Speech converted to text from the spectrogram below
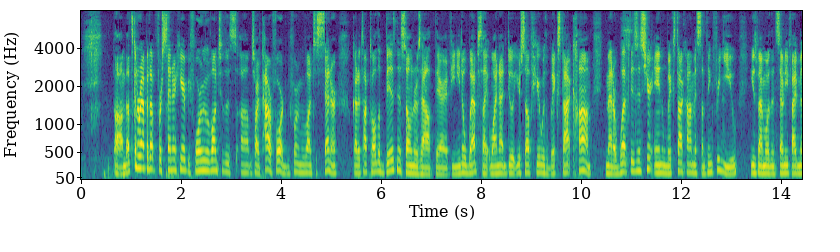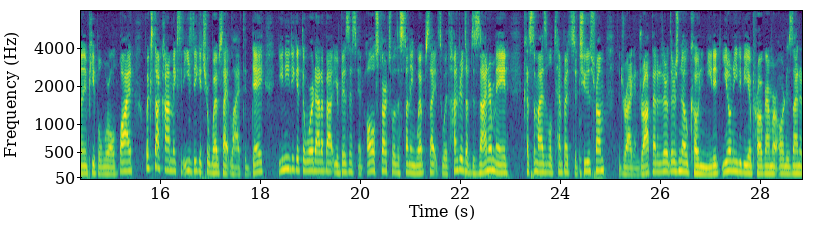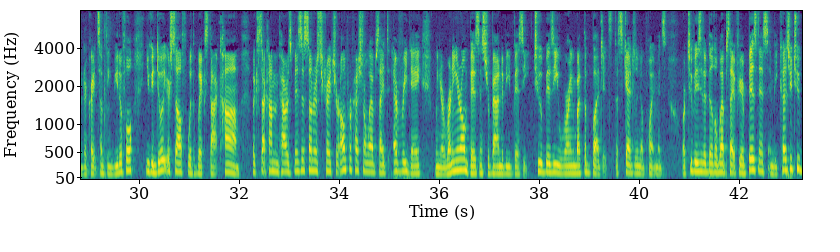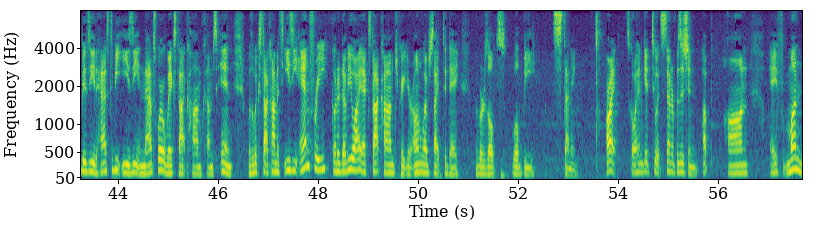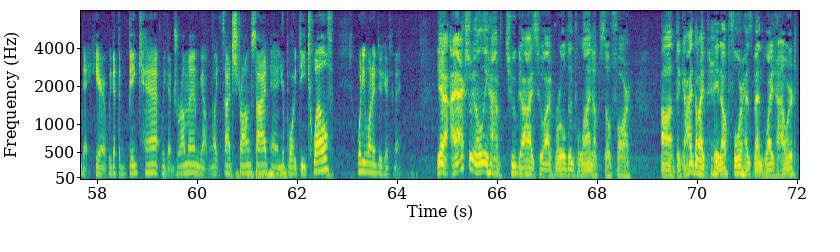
um, that's going to wrap it up for center here. Before we move on to this, um, sorry, power forward. Before we move on to center, got to talk to all the business owners out there. If you need a website, why not do it yourself here with Wix.com? No matter what business you're in, Wix.com is something for you. Used by more than 75 million people worldwide, Wix.com makes it easy to get your website live today. You need to get the word out about your business. It all starts with a stunning website. So with hundreds of designer-made, customizable templates to choose from, the drag and drop editor. There's no coding needed. You don't need to be a programmer or designer to create something beautiful. You can do it yourself with Wix.com. Wix.com empowers business owners to create your own professional websites every day. When you're running your own business, you're bound to be busy. Too busy worrying about the budgets, the scheduling appointments, or too busy to build a website for your business. And because you're too busy, it has to be easy, and that's where Wix.com comes in. With Wix.com, it's easy and free. Go to Wix.com to create your own website today. The results will be stunning. All right, let's go ahead and get to it. Center position up on a Monday here. We got the Big Cat, we got Drummond, we got White Side, Strong Side, and your boy D12. What do you want to do here today? Yeah, I actually only have two guys who I've rolled into lineup so far. Uh, the guy that I paid up for has been Dwight Howard.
